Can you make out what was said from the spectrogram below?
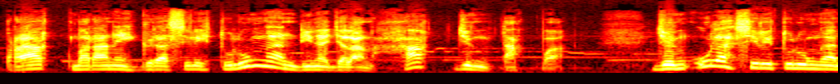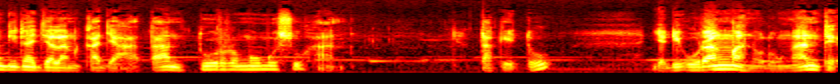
prak maraneh gerasilih tulungan dina jalan hak jeng takwa. Jeng ulah silih tulungan dina jalan kajahatan tur mumusuhan. Tak itu jadi urang mah nulungan teh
